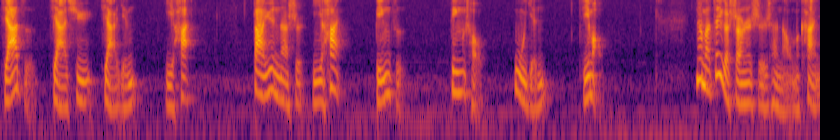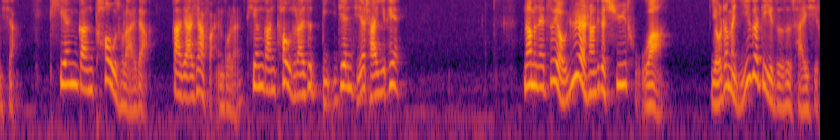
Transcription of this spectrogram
甲子、甲戌、甲寅、乙亥，大运呢是乙亥、丙子、丁丑、戊寅、己卯。那么这个生日时辰呢，我们看一下天干透出来的。大家一下反应过来，天干透出来是比肩劫财一片。那么呢，只有月上这个虚土啊，有这么一个地支是财星。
